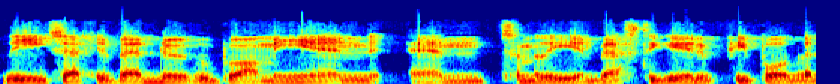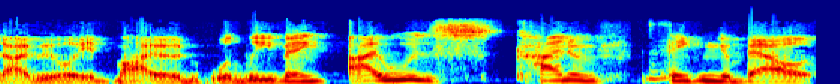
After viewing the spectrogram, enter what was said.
The executive editor who brought me in and some of the investigative people that I really admired were leaving. I was kind of thinking about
